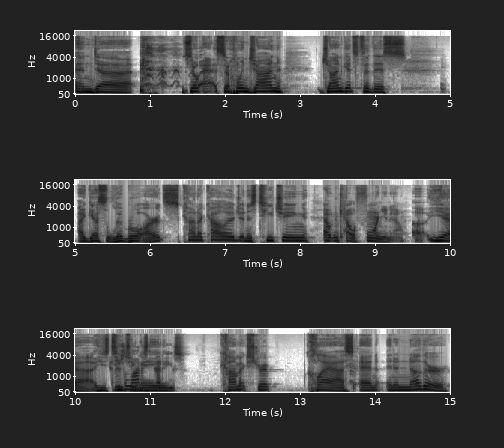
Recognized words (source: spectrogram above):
and uh so uh, so when John John gets to this I guess liberal arts kind of college and is teaching Out in California now, uh, yeah, he's there's a teaching lot of a comic strip class and in another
